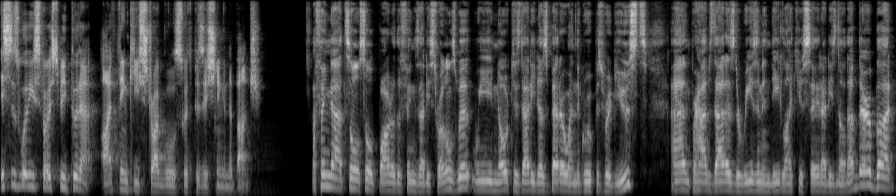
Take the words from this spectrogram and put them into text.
This is what he's supposed to be good at. I think he struggles with positioning in the bunch. I think that's also part of the things that he struggles with. We notice that he does better when the group is reduced, and perhaps that is the reason, indeed, like you say, that he's not up there. But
